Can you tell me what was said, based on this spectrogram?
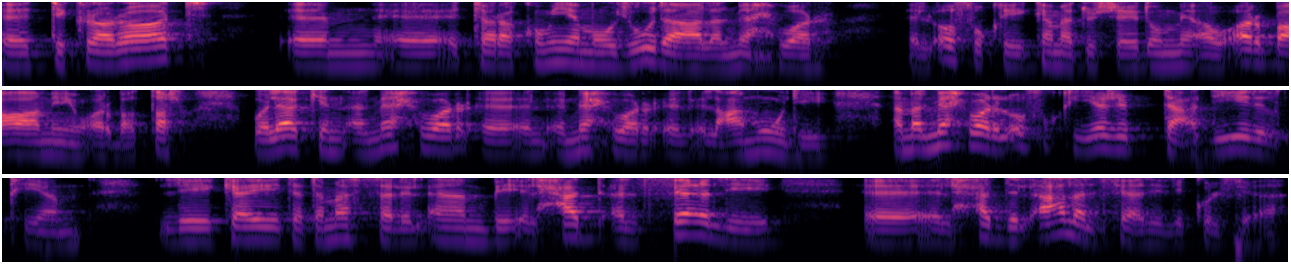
التكرارات التراكمية موجودة على المحور. الأفقي كما تشاهدون 104 114 ولكن المحور المحور العمودي. أما المحور الأفقي يجب تعديل القيم لكي تتمثل الآن بالحد الفعلي الحد الأعلى الفعلي لكل فئة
